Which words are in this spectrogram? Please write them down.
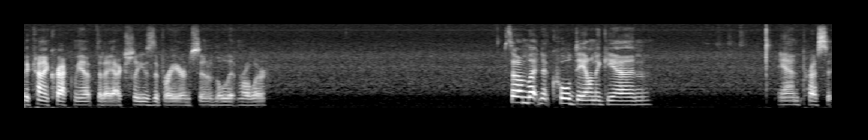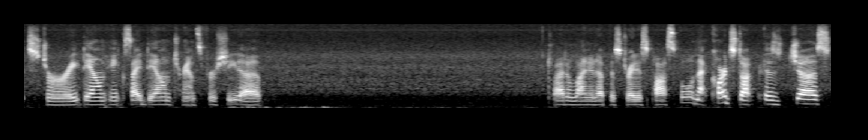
it kind of cracked me up that I actually used the brayer instead of the lint roller. So I'm letting it cool down again and press it straight down, ink side down, transfer sheet up. try to line it up as straight as possible. And that cardstock is just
